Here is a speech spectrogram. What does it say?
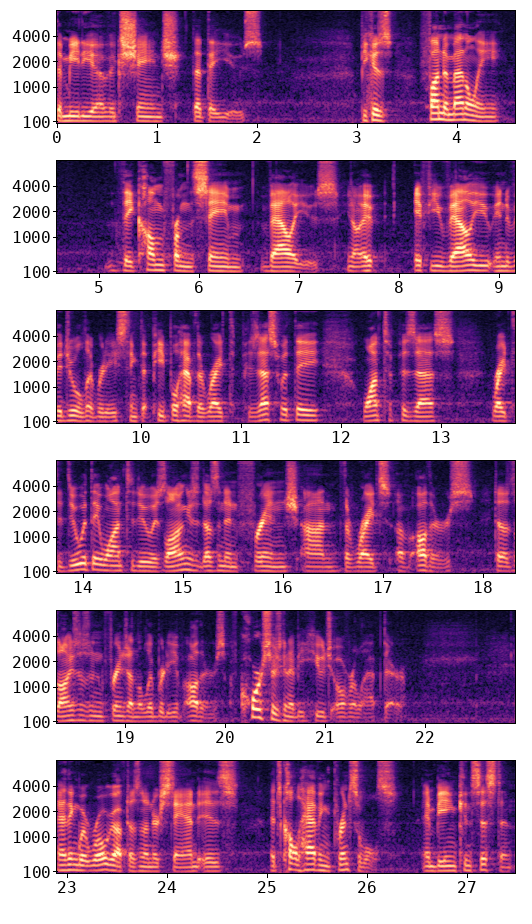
the media of exchange that they use. Because fundamentally, they come from the same values. You know, if, if you value individual liberties, think that people have the right to possess what they want to possess, right to do what they want to do, as long as it doesn't infringe on the rights of others, as long as it doesn't infringe on the liberty of others. Of course, there's going to be huge overlap there. And I think what Rogoff doesn't understand is it's called having principles and being consistent.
